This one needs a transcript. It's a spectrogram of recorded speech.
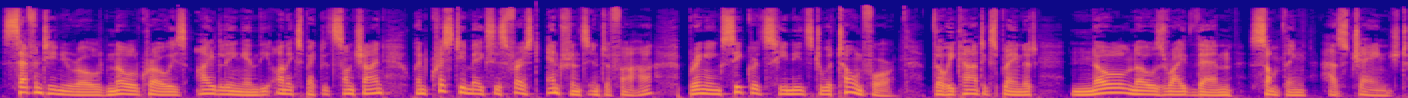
17 year old Noel Crowe is idling in the unexpected sunshine when Christy makes his first entrance into Faha, bringing secrets he needs to atone for. Though he can't explain it, Noel knows right then something has changed.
